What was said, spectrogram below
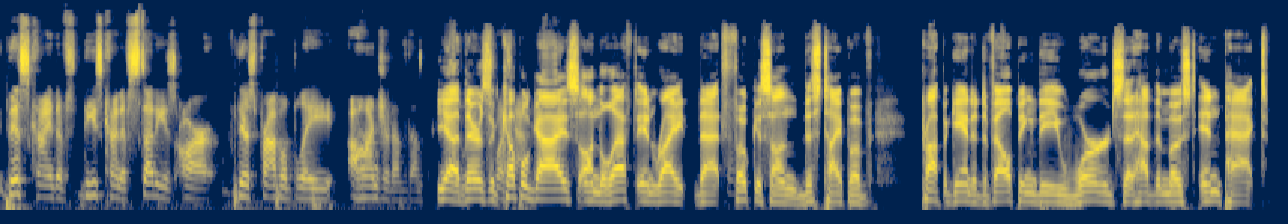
this kind of these kind of studies are there's probably a hundred of them. Yeah, there's a couple happening. guys on the left and right that focus on this type of propaganda, developing the words that have the most impact.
